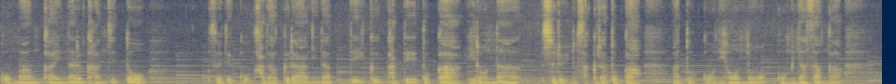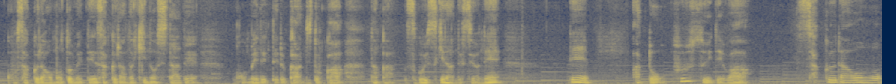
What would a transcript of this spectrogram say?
こう満開になる感じとそれでこう肌倉になっていく過程とかいろんな種類の桜とかあとこう日本のこう皆さんがこう桜を求めて桜の木の下でこうめでてる感じとかなんかすごい好きなんですよね。であと風水では桜を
